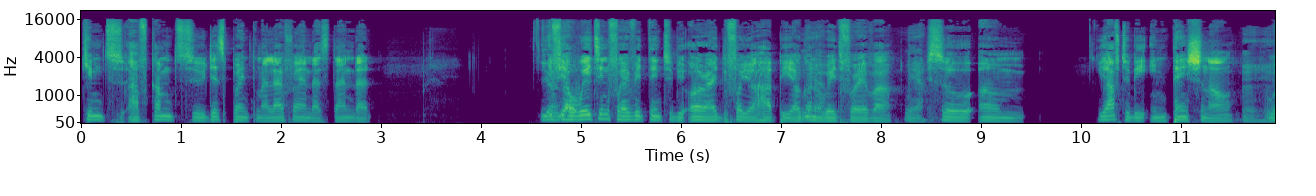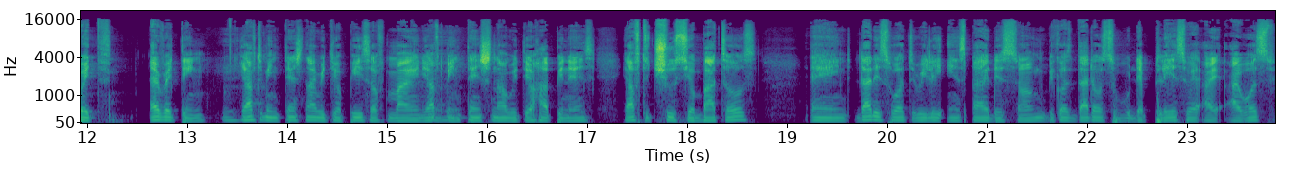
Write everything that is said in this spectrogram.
came to have come to this point in my life where I understand that You're if you're waiting for everything to be all right before you're happy, you're gonna Yeah. wait forever. Yeah. So um, you have to be intentional Mm-hmm. with everything. You have to be intentional with your peace of mind. You have to be Mm-hmm. intentional with your happiness. You have to choose your battles. And that is what really inspired this song because that was the place where I, I was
